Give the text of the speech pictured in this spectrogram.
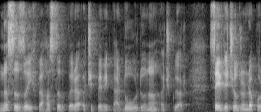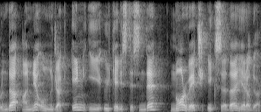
nasıl zayıf ve hastalıklara açık bebekler doğurduğunu açıklıyor. Save the Children raporunda anne olunacak en iyi ülke listesinde Norveç ilk sırada yer alıyor.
